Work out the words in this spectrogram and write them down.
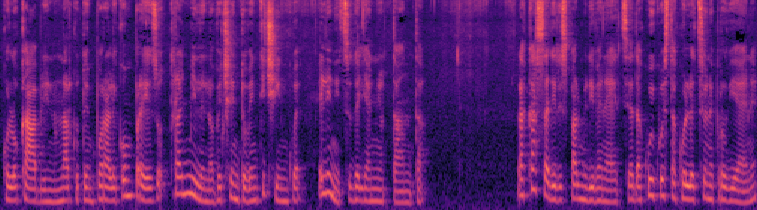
collocabili in un arco temporale compreso tra il 1925 e l'inizio degli anni Ottanta. La Cassa di risparmio di Venezia, da cui questa collezione proviene,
